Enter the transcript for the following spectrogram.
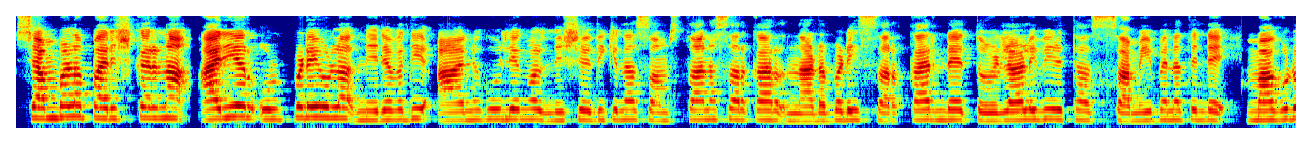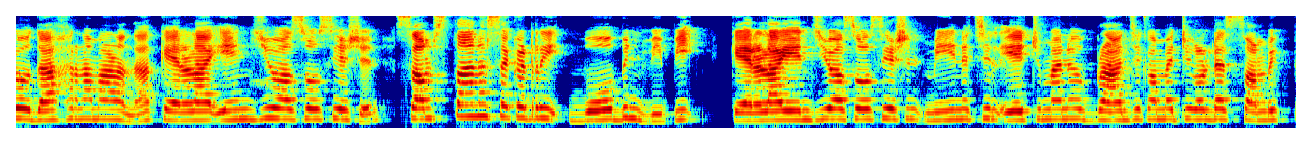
ശമ്പള പരിഷ്കരണ അരിയർ ഉൾപ്പെടെയുള്ള നിരവധി ആനുകൂല്യങ്ങൾ നിഷേധിക്കുന്ന സംസ്ഥാന സർക്കാർ നടപടി സർക്കാരിന്റെ തൊഴിലാളി വിരുദ്ധ സമീപനത്തിന്റെ മകുടോദാഹരണമാണെന്ന് കേരള എൻ അസോസിയേഷൻ സംസ്ഥാന secretary Bobin V Kerala N G O association Meenachil Ettumanoor branch കമ്മിറ്റികളുടെ സംയുക്ത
